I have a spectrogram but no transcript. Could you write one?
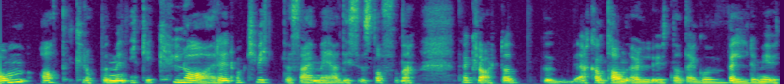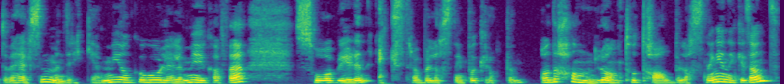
om at kroppen min ikke klarer å kvitte seg med disse stoffene. Det er klart at jeg kan ta en øl uten at det går veldig mye utover helsen, men drikker jeg mye alkohol eller mye kaffe, så blir det en ekstra belastning på kroppen. Og det handler om totalbelastningen, ikke sant?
